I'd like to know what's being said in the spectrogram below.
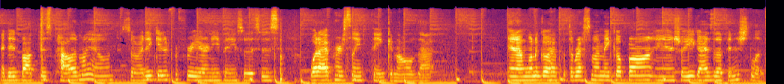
I did bought this palette my own. So I didn't get it for free or anything. So this is what I personally think and all of that. And I'm going to go ahead and put the rest of my makeup on and show you guys the finished look.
